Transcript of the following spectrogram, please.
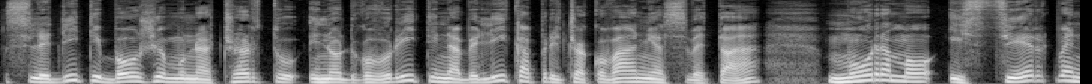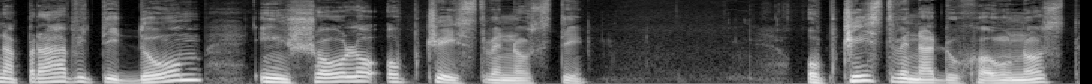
slediti Božjemu načrtu in odgovoriti na velika pričakovanja sveta, moramo iz cerkve napraviti dom in šolo občestvenosti. Občestvena duhovnost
